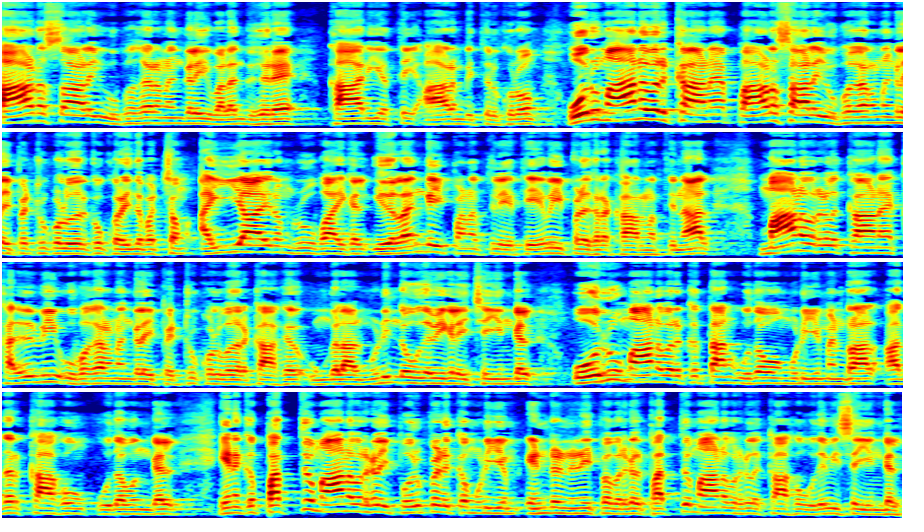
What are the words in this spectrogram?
பாடசாலை உபகரணங்களை வழங்குகிற காரியத்தை ஆரம்பித்திருக்கிறோம். ஒரு மாணவருக்கான பாடசாலை உபகரணங்களை பெற்றுக்கொள்வதற்கு குறைந்தபட்சம் ஐயாயிரம் ரூபாய்கள் இலங்கை பணத்திலே தேவைப்படுகிற காரணத்தினால் மாணவர்களுக்கான கல்வி உபகரணங்களை பெற்றுக்கொள்வதற்காக உங்களால் முடிந்த உதவிகளை செய்யுங்கள். ஒரு மாணவருக்கு தான் உதவ முடியும் என்றால் அதற்காகவும் உதவுங்கள். எனக்கு பத்து மாணவர்களை பொறுப்பெடுக்க முடியும் என்று நினைப்பவர்கள் பத்து மாணவர்களுக்காக உதவி செய்யுங்கள்.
